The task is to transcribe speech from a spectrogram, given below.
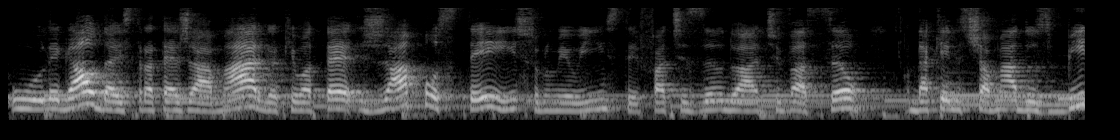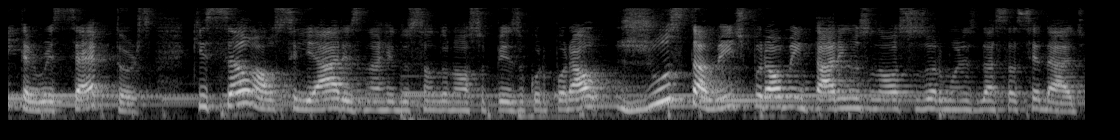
O legal da estratégia amarga, que eu até já postei isso no meu Insta, enfatizando a ativação daqueles chamados bitter receptors, que são auxiliares na redução do nosso peso corporal, justamente por aumentarem os nossos hormônios da saciedade,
